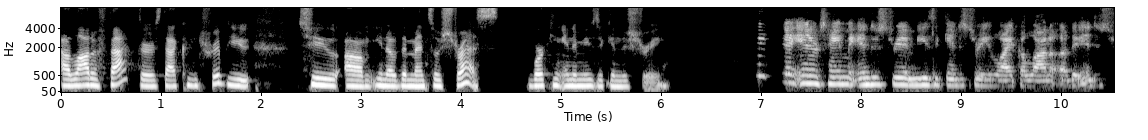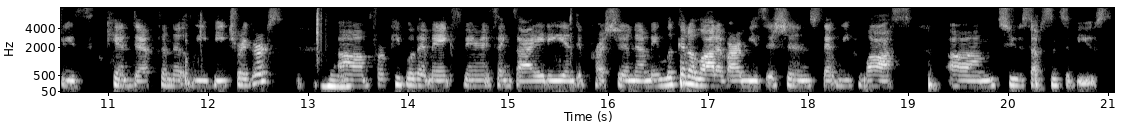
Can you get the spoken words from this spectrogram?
a lot of factors that contribute to, um, you know, the mental stress working in the music industry? I think the entertainment industry and music industry, like a lot of other industries, can definitely be triggers Mhm. um, for people that may experience anxiety and depression. I mean, look at a lot of our musicians that we've lost um, to substance abuse.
